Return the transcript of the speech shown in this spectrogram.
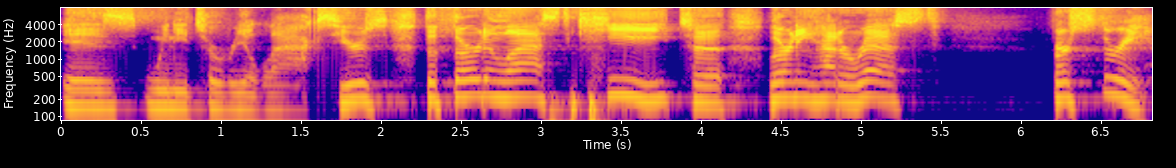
is we need to relax. Here's the third and last key to learning how to rest. Verse three.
